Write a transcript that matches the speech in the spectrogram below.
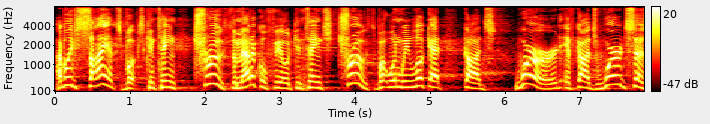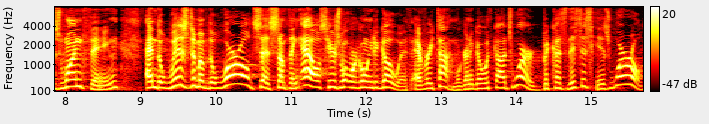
I believe science books contain truth. The medical field contains truth. But when we look at God's Word, if God's Word says one thing and the wisdom of the world says something else, here's what we're going to go with every time. We're going to go with God's Word because this is His world.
